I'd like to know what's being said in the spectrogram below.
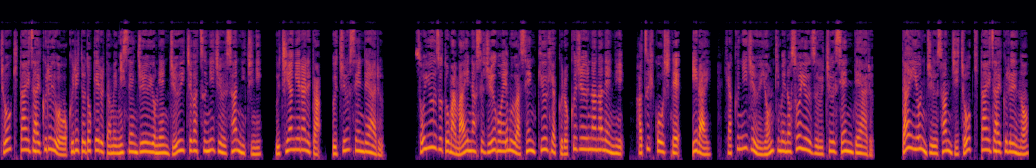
長期滞在クルーを送り届けるため2014年11月23日に打ち上げられた宇宙船である。ソユーズトマ -15M は1967年に初飛行して以来124機目のソユーズ宇宙船である。第43次長期滞在クルーの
